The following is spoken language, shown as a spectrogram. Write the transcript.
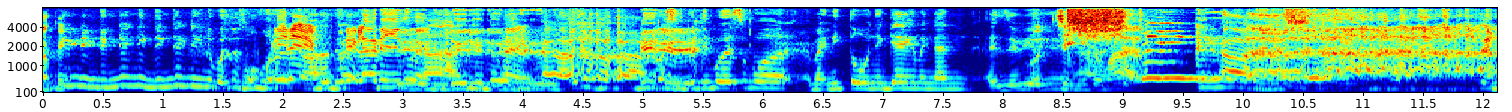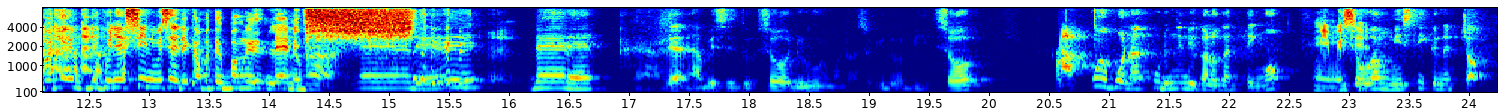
aku ding ding ding ding ding ding ding ding lepas tu semua Wolverine eh, ah, kan. lari tu kan. Ah, Dia- dia- gitu dia- kan. dia- Ah. Tiba-tiba semua Magneto nya gang dengan Xavier Goceng itu mahal. Ah. Lepas tu dia punya scene mesti ada kapal terbang land tu. Ya, kan habis itu. So dulu memang tak suka dulu habis. So apa pun aku dengan dia kalau kan tengok kita orang mesti kena chop.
